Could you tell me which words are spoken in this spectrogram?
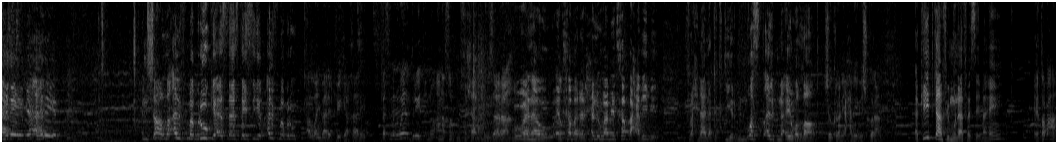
أهلين يا أهلين. إن شاء الله ألف مبروك يا أستاذ تيسير ألف مبروك. الله يبارك فيك يا خالد. بس من وين دريت إنه أنا صرت مستشار بالوزاره ولو الخبر الحلو ما بيتخبى حبيبي. فرحنا لك كثير من وسط قلبنا. إي والله. شكرا يا حبيبي شكرا. أكيد كان في منافسة ما هيك؟ إيه طبعا.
